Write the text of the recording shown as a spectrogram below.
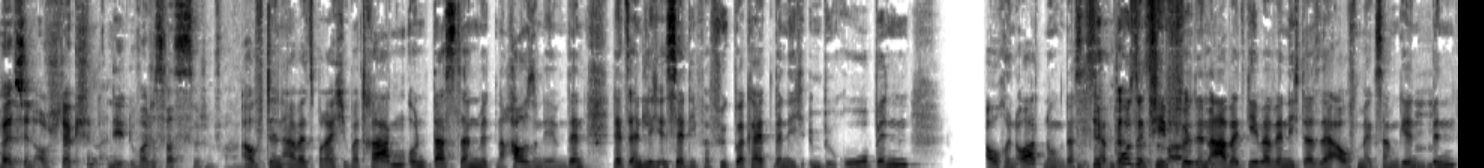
Hölzchen auf Stöckchen? Nee, du wolltest was zwischenfragen. Auf den Arbeitsbereich übertragen und das dann mit nach Hause nehmen. Denn letztendlich ist ja die Verfügbarkeit, wenn ich im Büro bin, auch in Ordnung. Das ist ja positiv ist für den Arbeitgeber, wenn ich da sehr aufmerksam mhm.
